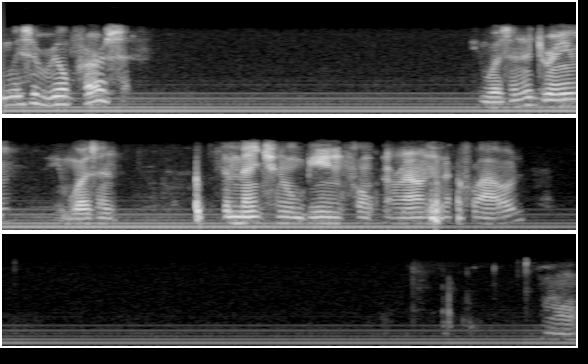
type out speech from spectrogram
was a real person. He wasn't a dream. He wasn't a dimensional being floating around in a cloud. Well,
